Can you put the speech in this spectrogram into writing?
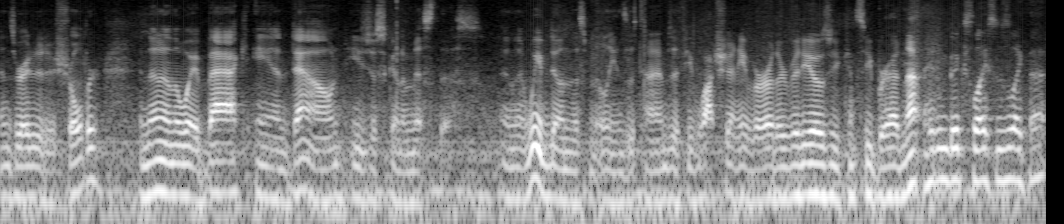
ends right at his shoulder. And then on the way back and down, he's just going to miss this. And then we've done this millions of times. If you've watched any of our other videos, you can see Brad not hitting big slices like that.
